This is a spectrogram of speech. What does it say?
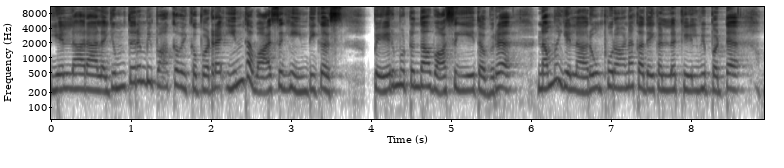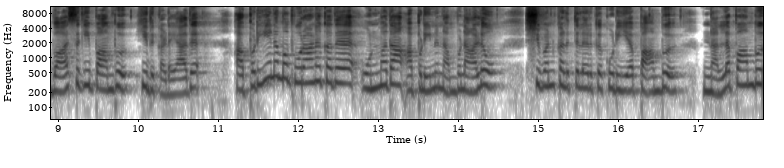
எல்லாராலையும் திரும்பி பார்க்க வைக்கப்படுற இந்த வாசகி இண்டிகஸ். பேர் மட்டும்தான் வாசுகியே தவிர நம்ம எல்லாரும் புராண கதைகளில் கேள்விப்பட்ட வாசுகி பாம்பு இது கிடையாது. அப்படியே நம்ம புராண கதை உண்மைதான் அப்படின்னு நம்பினாலும் சிவன் கழுத்தில் இருக்கக்கூடிய பாம்பு. நல்ல பாம்பு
